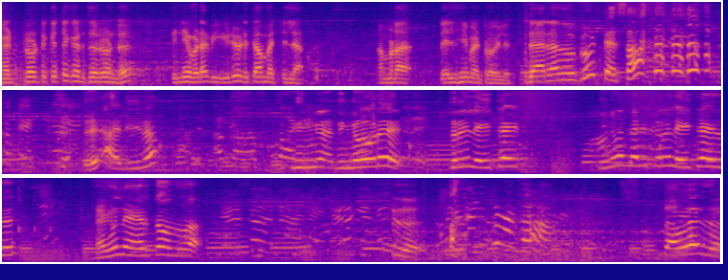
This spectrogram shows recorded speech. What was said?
മെട്രോ ടിക്കറ്റ് ഒക്കെ എടുത്തിട്ടുണ്ട്. പിന്നെ ഇവിടെ വീഡിയോ എടുക്കാൻ പറ്റില്ല. നമ്മുടെ ഡൽഹി മെട്രോയിൽ. ഇതാരാ നോക്കൂ? ടെസ. അലീന. നിങ്ങ നിങ്ങളോട് ഇത്രയും ലേറ്റ് ആയി നിങ്ങൾ എന്തായാലും ഇത്ര ലേറ്റ് ആയത്? ഞങ്ങൾ നേരത്തെ വന്നതാ. തള്ളരുത്.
